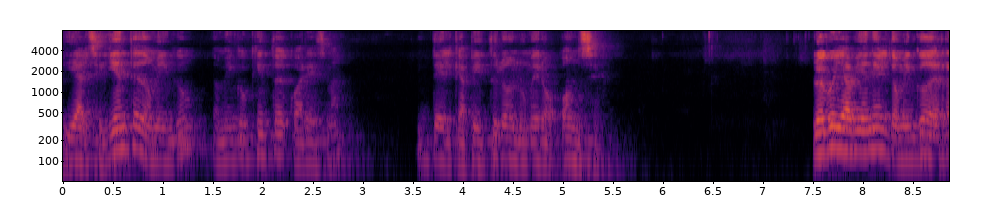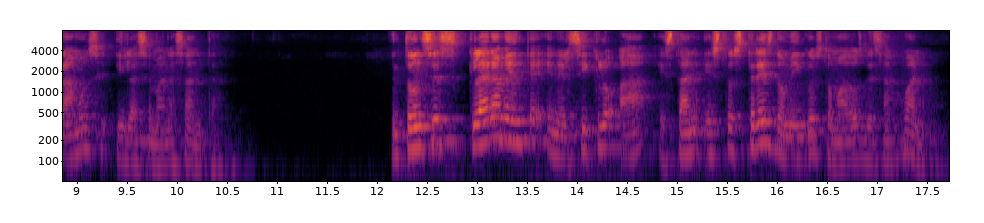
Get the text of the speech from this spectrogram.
y al siguiente domingo, domingo quinto de cuaresma, del capítulo número once. Luego ya viene el domingo de ramos y la Semana Santa. Entonces, claramente en el ciclo A están estos tres domingos tomados de San Juan.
